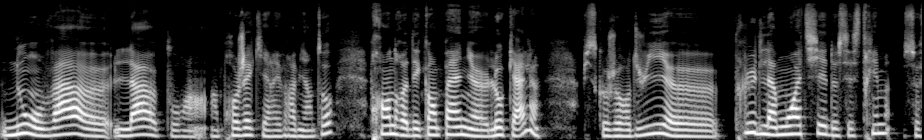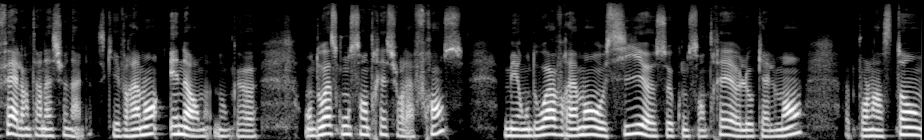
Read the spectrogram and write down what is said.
Nous, on va, euh, là, pour un, projet qui arrivera bientôt, prendre des campagnes locales, puisqu'aujourd'hui, euh, plus de la moitié de ces streams se fait à l'international, ce qui est vraiment énorme. Donc, on doit se concentrer sur la France, mais on doit vraiment aussi se concentrer localement. Pour l'instant,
